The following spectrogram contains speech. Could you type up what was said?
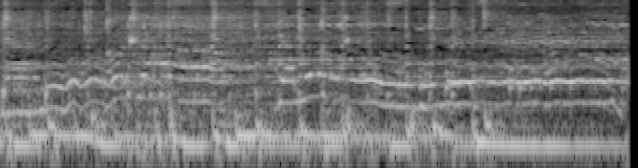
te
